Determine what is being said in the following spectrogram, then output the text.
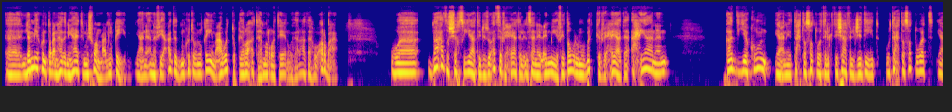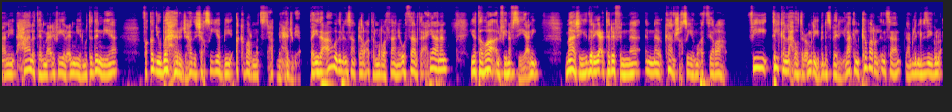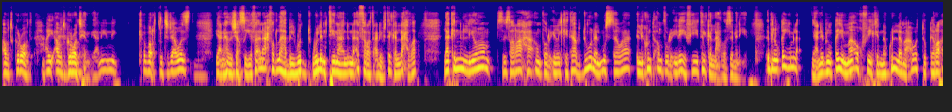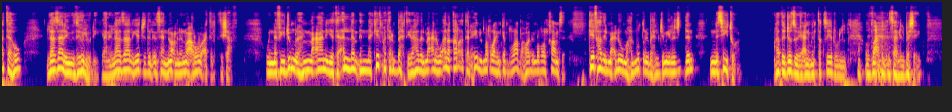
آه لم يكن طبعا هذا نهاية المشوار مع ابن القيم، يعني أنا في عدد من كتب ابن القيم عاودت قراءتها مرتين وثلاثة وأربعة. وبعض الشخصيات اللي تؤثر في حياة الإنسان العلمية في طور مبكر في حياته أحيانا قد يكون يعني تحت سطوة الاكتشاف الجديد وتحت سطوة يعني حالته المعرفية العلمية المتدنية فقد يبهرج هذه الشخصية بأكبر ما تستحق من حجمها، فإذا عاود الإنسان قراءه المرة الثانية أو الثالثة أحيانا يتضاءل في نفسه. يعني ماشي يقدر يعترف ان انه كان شخصية مؤثرة في تلك اللحظة العمرية بالنسبة لي لكن كبر الإنسان يعني بالإنجليزية يقول outgrowed I outgrowed him يعني إني كبرت وتجاوزت يعني هذه الشخصية. فأنا أحفظ لها بالود والامتنان أنها أثرت علي في تلك اللحظة. لكن اليوم صراحة أنظر إلى الكتاب دون المستوى اللي كنت أنظر إليه في تلك اللحظة الزمنية. ابن القيم لا يعني ابن القيم ما أخفيك أن كلما عودت قراءته لا زال يذهلني يعني لا زال يجد الإنسان نوع من أنواع روعة الاكتشاف. وإن في جملة من المعاني يتألم إن كيف ما تنبهت إلى هذا المعنى وأنا قرأت الحين المرة يمكن الرابعة وهذه المرة الخامسة كيف هذه المعلومة المطربة الجميلة جدا نسيتها؟ هذا جزء يعني من تقصير والضعف الانساني البشري.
